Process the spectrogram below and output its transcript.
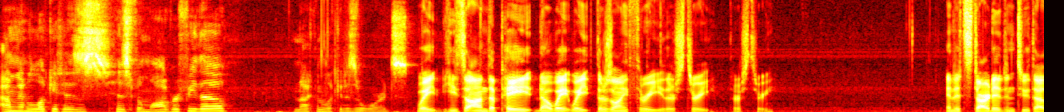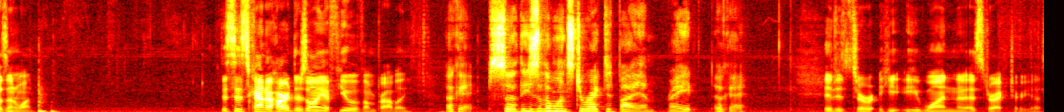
I'm gonna look at his his filmography though. I'm not gonna look at his awards. Wait, he's on the page. No, wait, wait. There's only three. There's three. There's three. And it started in 2001. This is kind of hard. There's only a few of them, probably. Okay, so these are the ones directed by him, right? Okay. It is. dir- He he won as director. Yes.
